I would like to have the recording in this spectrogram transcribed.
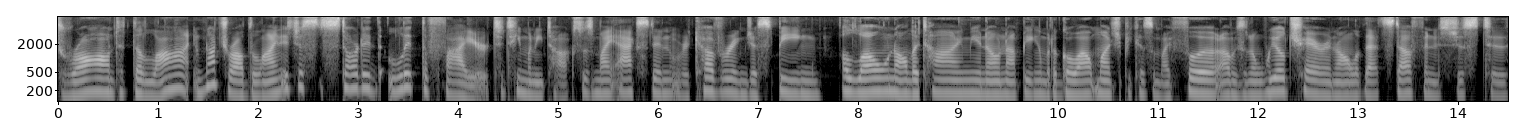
drawed the line, not drawed the line, it just started, lit the fire to T Money Talks. Was my accident, recovering, just being alone all the time, you know, not being able to go out much because of my foot. I was in a wheelchair and all of that stuff. And it's just to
